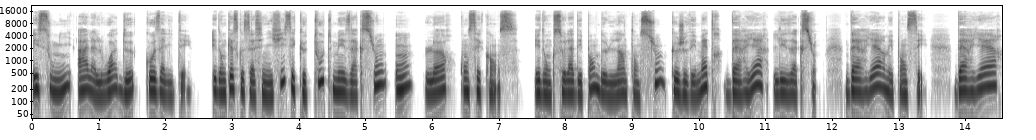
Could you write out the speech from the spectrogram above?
est soumis à la loi de causalité. Et donc, qu'est-ce que ça signifie? C'est que toutes mes actions ont leurs conséquences. Et donc, cela dépend de l'intention que je vais mettre derrière les actions, derrière mes pensées, derrière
